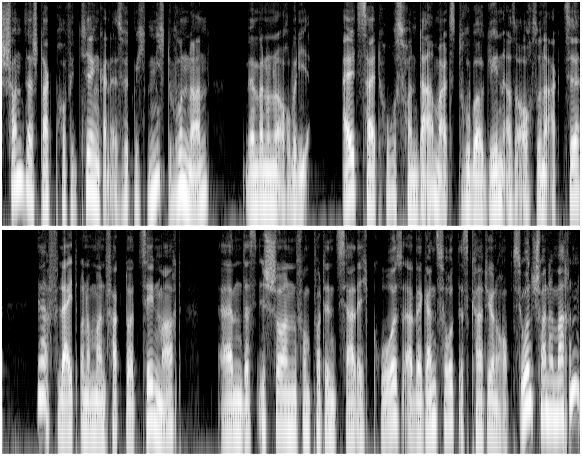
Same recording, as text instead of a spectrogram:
schon sehr stark profitieren kann. Es wird mich nicht wundern, wenn wir dann auch über die Allzeithochs von damals drüber gehen, also auch so eine Aktie, ja, vielleicht auch nochmal einen Faktor 10 macht. Ähm, das ist schon vom Potenzial echt groß. Aber wer ganz verrückt ist, kann natürlich auch noch Optionsscheine machen.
